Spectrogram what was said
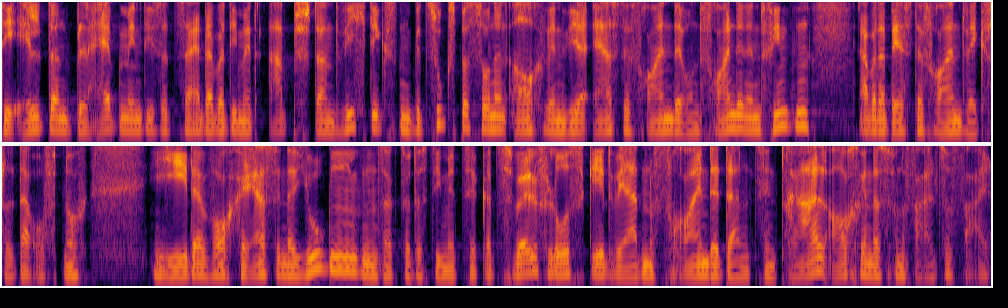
Die Eltern bleiben in dieser Zeit aber die mit Abstand wichtigsten Bezugspersonen, auch wenn wir erste Freunde und Freundinnen finden. Aber der beste Freund wechselt da oft noch jede Woche. Erst in der Jugend, und sagt so, dass die mit circa zwölf losgeht, werden Freunde dann zentral, auch wenn das von Fall zu Fall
